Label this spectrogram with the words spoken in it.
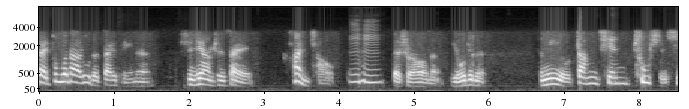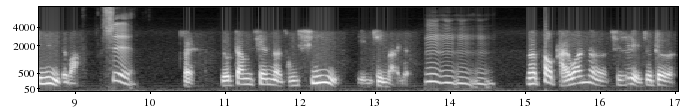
在中国大陆的栽培呢，实际上是在。汉朝，嗯哼，的时候呢，由这个曾经有张骞出使西域，对吧？是，对，由张骞呢从西域引进来的。嗯嗯嗯嗯。那到台湾呢，其实也就这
